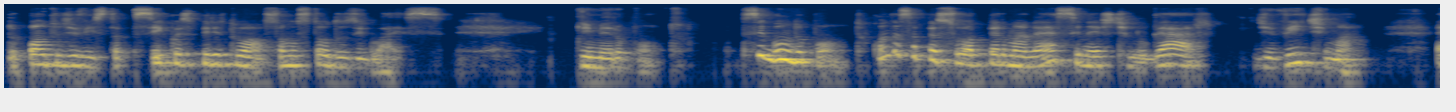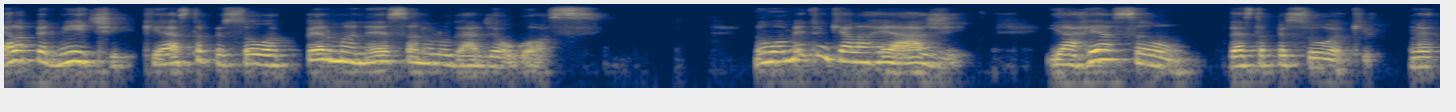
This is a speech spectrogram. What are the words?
do ponto de vista psicoespiritual, somos todos iguais. Primeiro ponto. Segundo ponto, quando essa pessoa permanece neste lugar de vítima, ela permite que esta pessoa permaneça no lugar de algoz. No momento em que ela reage, e a reação desta pessoa que né,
